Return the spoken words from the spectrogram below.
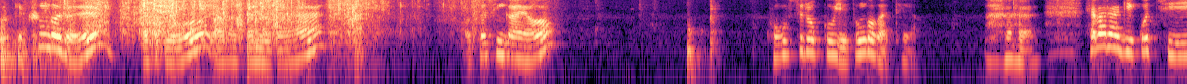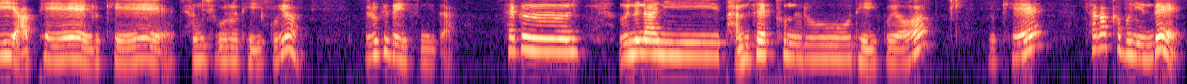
이렇게 큰 거를 가지고 와봤답니다 어떠신가요? 고급스럽고 예쁜 것 같아요. 해바라기 꽃이 앞에 이렇게 장식으로 되어 있고요. 이렇게 되어 있습니다. 색은 은은하니 밤색 톤으로 되어 있고요. 이렇게 사각화분인데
